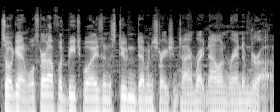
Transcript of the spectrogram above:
so again, we'll start off with Beach Boys and Student Demonstration Time right now on Random Draw.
